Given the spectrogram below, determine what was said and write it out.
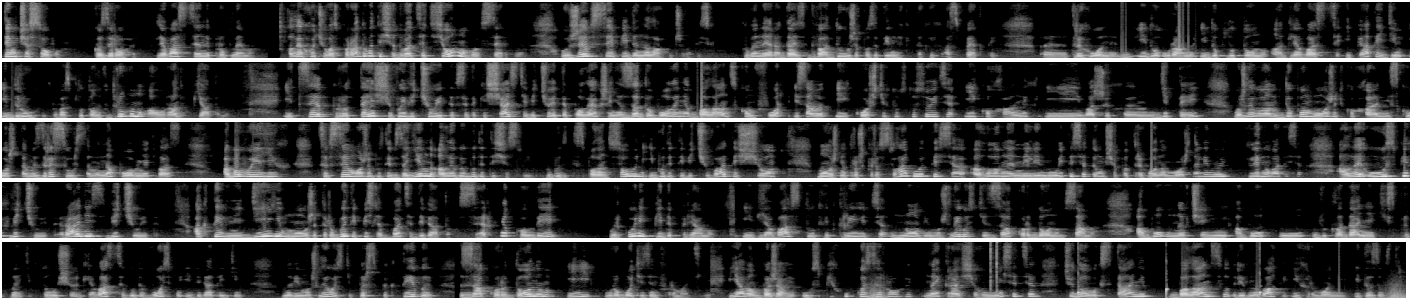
тимчасово, козироги. Для вас це не проблема. Але хочу вас порадувати, що 27 серпня вже все піде налагоджуватись. Венера дасть два дуже позитивних таких аспекти е, тригони і до Урану, і до Плутону. А для вас це і п'ятий дім, і другий. У вас Плутон в другому, а Уран в п'ятому. І це про те, що ви відчуєте все-таки щастя, відчуєте полегшення, задоволення, баланс, комфорт, і саме і коштів тут стосується, і коханих, і ваших е, дітей. Можливо, вам допоможуть кохані з коштами, з ресурсами, наповнять вас. Або ви їх. Це все може бути взаємно, але ви будете щасливі, ви будете збалансовані і будете відчувати, що можна трошки розслаблюватися, а головне не лінуйтеся, тому що по тригонам можна лінуй, лінуватися, але успіх відчуєте, радість відчуєте. Активні дії можете робити після 29 серпня, коли Меркурій піде прямо. І для вас тут відкриються нові можливості за кордоном саме, або у навчанні, або у викладанні якихось предметів, тому що для вас це буде 8 і 9 дім. Нові можливості, перспективи, за кордоном і у роботі з інформацією. Я вам бажаю успіху, козироги, найкращого місяця, чудових станів, балансу, рівноваги і гармонії. І до зустрічі!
